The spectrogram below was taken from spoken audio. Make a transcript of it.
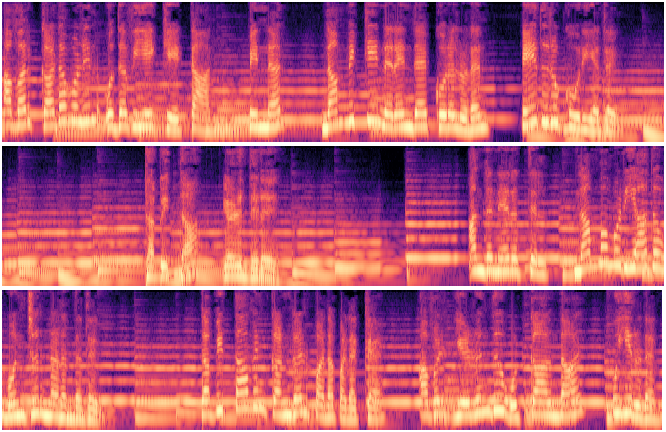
அவர் கடவுளின் உதவியை கேட்டார் பின்னர் நம்பிக்கை நிறைந்த குரலுடன் பேதுரு கூறியது. தபித்தா எழுந்திரு. அந்த நேரத்தில் நம்ப முடியாத ஒன்று நடந்தது. தபித்தாவின் கண்கள் படபடக்க அவள் எழுந்து உட்கார்ந்தாள் உயிருடன்.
